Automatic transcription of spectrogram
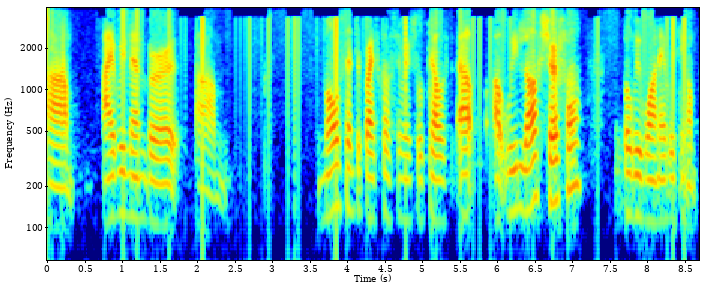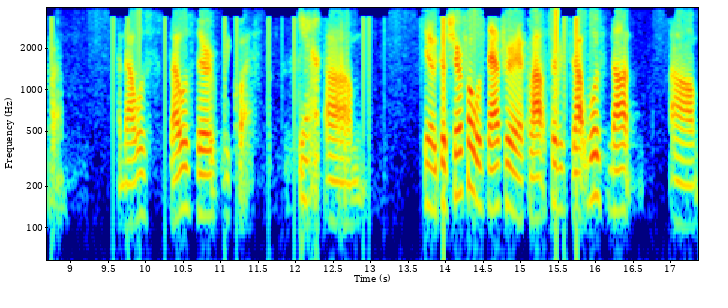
um, I remember um, most enterprise customers will tell us, uh, uh, "We love ShareFile, but we want everything on-prem," and that was that was their request. Yeah. Um, you know, because ShareFile was naturally a cloud service, that was not um,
